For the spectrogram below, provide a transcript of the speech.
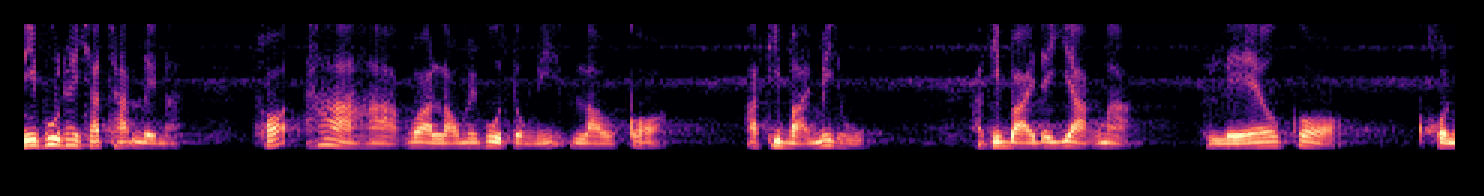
นี่พูดให้ชัดๆเลยนะ เพราะถ้าหากว่าเราไม่พูดตรงนี้ เราก็อธิบายไม่ถูก อธิบายได้ยากมาก แล้วก็คน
